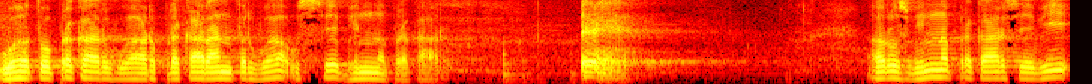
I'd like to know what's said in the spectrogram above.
वह तो प्रकार हुआ और प्रकारांतर हुआ, उससे भिन्न प्रकार। और उस भिन्न प्रकार से भी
